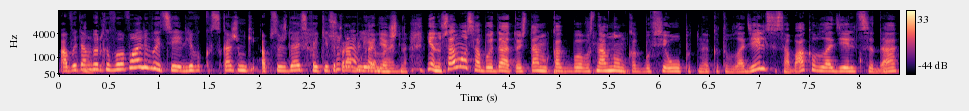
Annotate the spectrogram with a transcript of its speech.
А вы там вот. только вываливаете или вы, скажем, обсуждаете какие-то проблемы? конечно. Не, ну, само собой, да, то есть там как бы в основном как бы все опытные котовладельцы, собаковладельцы, да,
